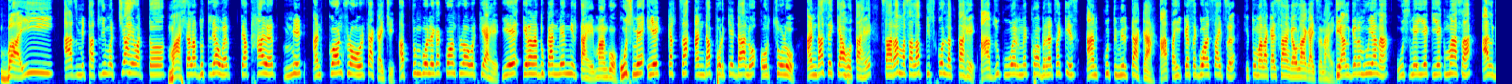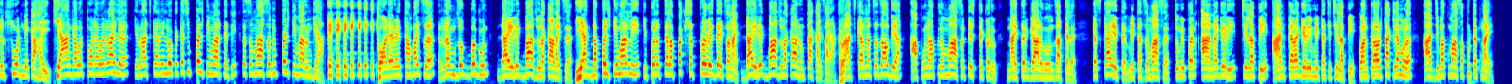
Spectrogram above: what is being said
बाई आज मिठातली मच्छी आहे वाटतं. माशाला धुतल्यावर त्यात हळद मीठ आणि कॉर्नफ्लॉवर टाकायचे. अब तुम बोलेगा कॉर्नफ्लॉवर क्या है ये किराना दुकान में मिलता है मांगो. उसमें एक कच्चा अंडा फोड़ के डालो और चोळो. अंडा से क्या होता है? सारा मसाला पिसको लगता है. आजूक वर्ण खोबऱ्याचा किस आणि कोथिंबीर टाका. आता ही कसं गोळसायचं हे तुम्हाला काय सांगावं लागायचं नाही. तेल गरम हुया ना उसमें एक एक मासा अलगद सोडणे का हाय? ह्या अंगावर थोड्यावर राहिलं की राजकारणी लोक कशी पलटी मारतात तसं मासा बी पलटी मारून घ्या. थोड्या वेळ थांबायचं रंगजोग बघून डायरेक्ट बाजूला काढायचं. एकदा पलटी मारली की परत त्याला पक्षात प्रवेश द्यायचा नाही. डायरेक्ट बाजूला काढून टाकायचा या. राजकारणाचं जाऊ द्या आपण आपलं मास टेस्ट करू नाहीतर गार होऊन जात्याला. कस काय येतं मिठाचं मास? तुम्ही पण आणा घरी चिलापी आण करा घरी मिठाची चिलापी. कॉर्नफ्लॉवर टाकल्यामुळं अजिबात मासा फुटत नाही.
